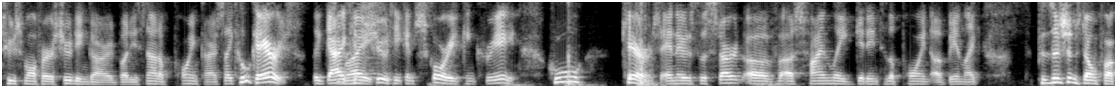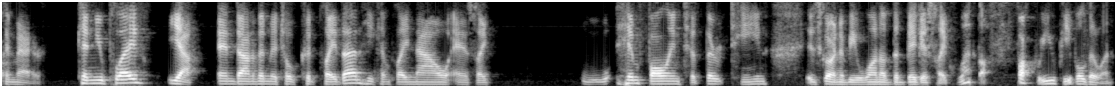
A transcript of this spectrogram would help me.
too small for a shooting guard, but he's not a point guard. It's like who cares? The guy right. can shoot, he can score, he can create. Who cares? And it was the start of us finally getting to the point of being like, positions don't fucking matter. Can you play? Yeah, and Donovan Mitchell could play then. He can play now, and it's like him falling to 13 is going to be one of the biggest. Like, what the fuck were you people doing?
